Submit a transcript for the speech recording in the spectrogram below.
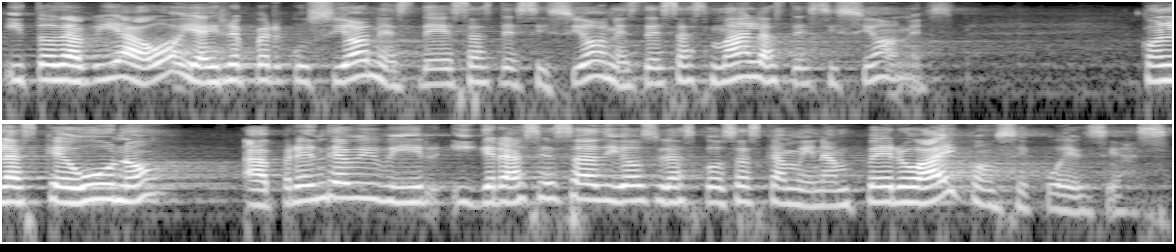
y todavía hoy hay repercusiones de esas decisiones, de esas malas decisiones, con las que uno aprende a vivir y gracias a Dios las cosas caminan, pero hay consecuencias.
